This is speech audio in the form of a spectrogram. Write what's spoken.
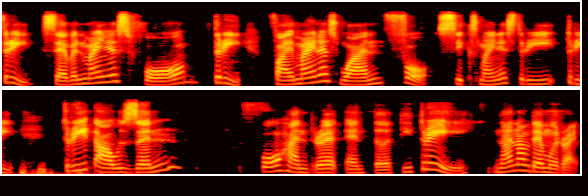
3. 7 minus 4, 3. 5 minus 1, 4. 6 minus 3, 3. 3,433. None of them were right.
